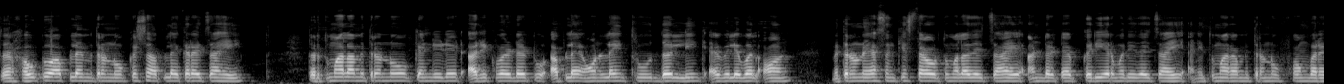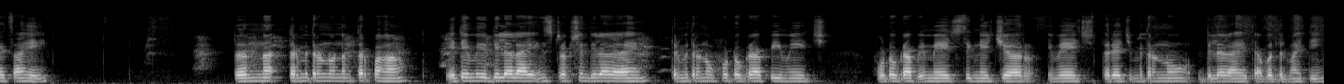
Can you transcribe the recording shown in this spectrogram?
तर हाऊ टू अप्लाय मित्रांनो कसं अप्लाय करायचं आहे? तर तुम्हाला मित्रांनो candidate are required to apply online through the link available on मित्रांनो या संकेतस्थळावर तुम्हाला जायचं आहे. अंडर टॅप करिअरमध्ये जायचं आहे आणि तुम्हाला मित्रांनो फॉर्म भरायचा आहे. तर न तर मित्रांनो नंतर पहा. येथे मी दिलेलं आहे इन्स्ट्रक्शन दिलेलं आहे. तर मित्रांनो photograph image photograph image signature image तर याची मित्रांनो दिलेलं आहे त्याबद्दल माहिती.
